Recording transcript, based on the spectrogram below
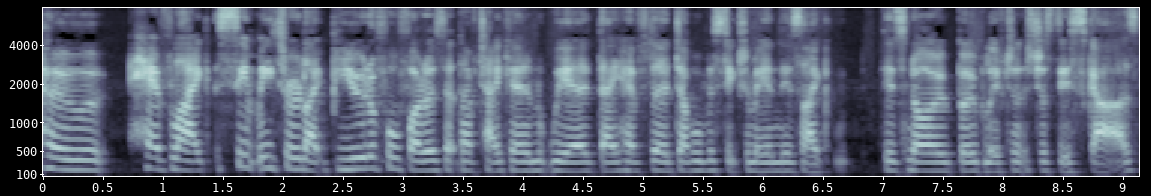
who have like sent me through like beautiful photos that they've taken where they have the double mastectomy and there's like there's no boob left and it's just their scars.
